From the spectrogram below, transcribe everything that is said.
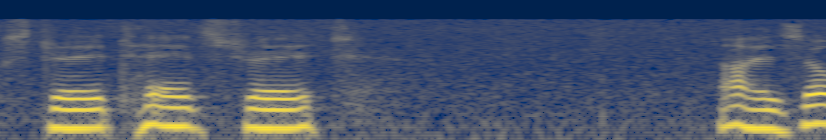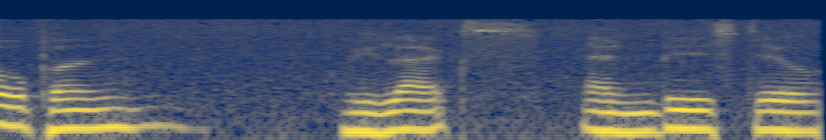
Back straight, head straight, eyes open, relax and be still.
